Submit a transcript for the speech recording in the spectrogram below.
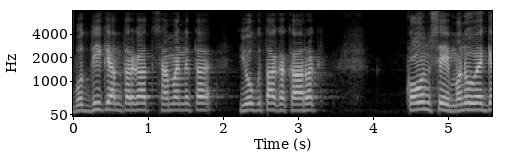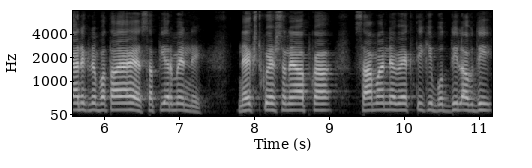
बुद्धि के अंतर्गत सामान्यतः योग्यता का कारक कौन से? मनोवैज्ञानिक ने बताया है सपियरमैन ने। नेक्स्ट क्वेश्चन है आपका सामान्य व्यक्ति की बुद्धि लब्धि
